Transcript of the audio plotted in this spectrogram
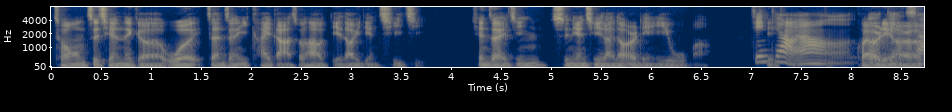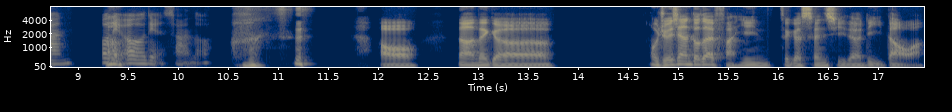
从之前那个乌俄战争一开打的时候，它有跌到一点七几，现在已经十年期来到二点一五嘛，今天好像快二点三。二点二、二点三了。好、哦，那那个，我觉得现在都在反映这个升息的力道啊。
